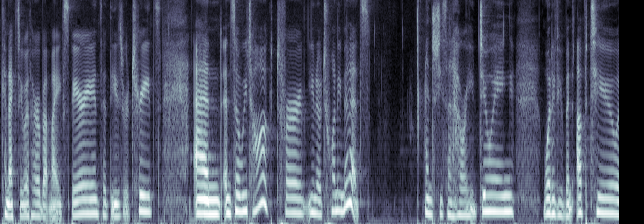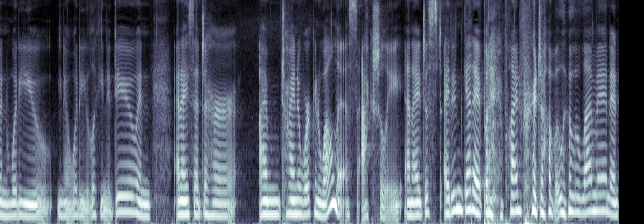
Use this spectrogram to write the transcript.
connecting with her about my experience at these retreats. And and so we talked for, you know, 20 minutes. And she said, "How are you doing? What have you been up to and what are you, you know, what are you looking to do?" And and I said to her, I'm trying to work in wellness actually. And I just, I didn't get it, but I applied for a job at Lululemon and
